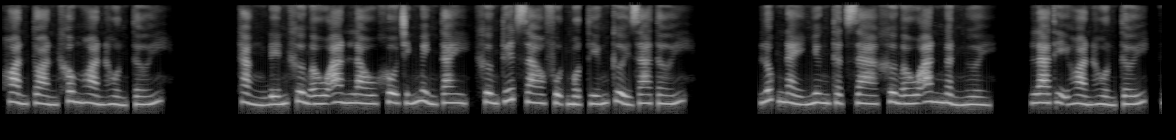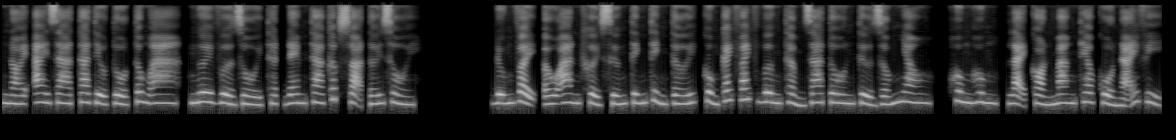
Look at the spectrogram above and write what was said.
hoàn toàn không hoàn hồn tới. Thẳng đến Khương Âu An lau khô chính mình tay, Khương Tuyết Giao phụt một tiếng cười ra tới. Lúc này nhưng thật ra Khương Âu An ngẩn người. La thị hoàn hồn tới, nói ai ra ta tiểu tổ tông A, ngươi vừa rồi thật đem ta cấp dọa tới rồi. Đúng vậy, Âu An khởi sướng tính tình tới, cùng cách vách vương thẩm gia tôn tử giống nhau, hung hung, lại còn mang theo cổ nãi vị.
